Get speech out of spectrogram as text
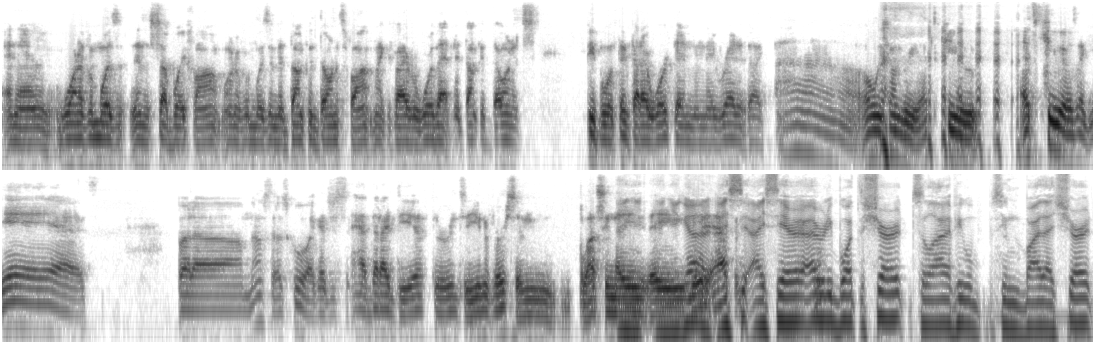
And then one of them was in the Subway font. One of them was in the Dunkin' Donuts font. Like if I ever wore that in a Dunkin' Donuts, people would think that I worked in, and they read it like, ah, always hungry. That's cute. That's cute. I was like, yeah, yeah, yeah. But um, no, so that was cool. Like I just had that idea, threw into the universe, and blessing they and, they and you got made it. I see. I see. I already bought the shirt. So a lot of people seem to buy that shirt.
